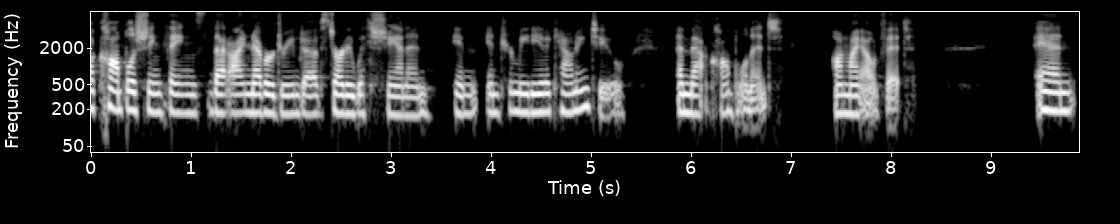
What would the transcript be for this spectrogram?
accomplishing things that I never dreamed of started with Shannon in intermediate accounting two, and that compliment on my outfit. And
